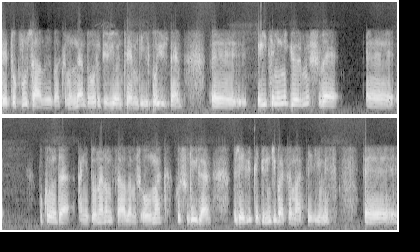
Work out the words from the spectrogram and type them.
e, toplum sağlığı bakımından doğru bir yöntem değil. O yüzden e, eğitimini görmüş ve e, bu konuda hani donanım sağlamış olmak koşuluyla özellikle birinci basamak dediğimiz e,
